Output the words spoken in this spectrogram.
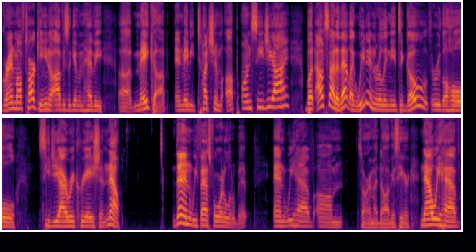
Grand Moff Tarkin. You know, obviously give him heavy uh, makeup and maybe touch him up on CGI. But outside of that, like we didn't really need to go through the whole CGI recreation. Now, then we fast forward a little bit and we have um sorry my dog is here now we have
